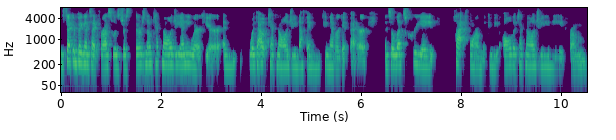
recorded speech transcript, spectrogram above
the second big insight for us was just there's no technology anywhere here and without technology nothing can never get better and so let's create platform that can be all the technology you need from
